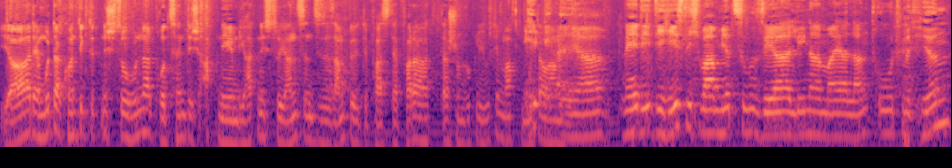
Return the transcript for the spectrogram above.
Ja, der Mutter konnte ich das nicht so hundertprozentig abnehmen. Die hat nicht so ganz in dieses Gesamtbild gefasst. Der Vater hat das schon wirklich gut gemacht. Die Mutter war Äh, Ja, nee, die, die häslich war mir zu sehr Lena Meyer-Landrut mit Hirn,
